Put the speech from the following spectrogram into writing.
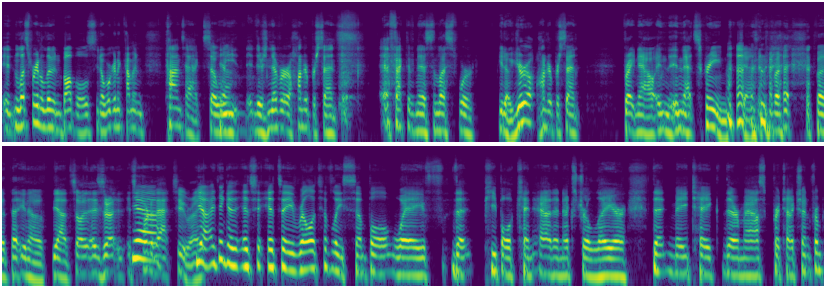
unless we're going to live in bubbles, you know, we're going to come in contact. So yeah. we, there's never a hundred percent effectiveness unless we're, you know, you're a hundred percent right now in in that screen, Jen. but but that, you know, yeah. So is there, it's part of that too, right? Yeah, I think it's it's a relatively simple way f- that people can add an extra layer that may take their mask protection from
